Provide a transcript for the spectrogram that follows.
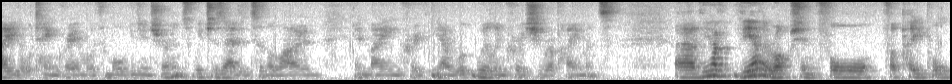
eight or ten grand worth of mortgage insurance, which is added to the loan and may increase, you know, will, increase your repayments. Uh, the other, the other option for, for people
